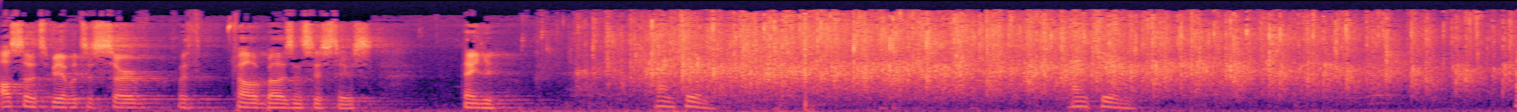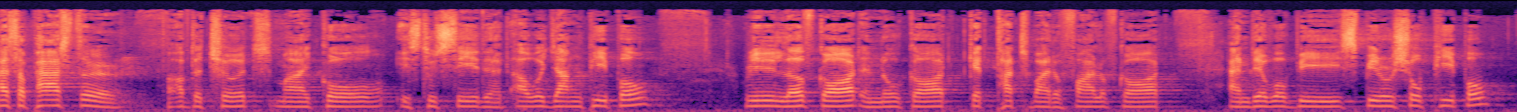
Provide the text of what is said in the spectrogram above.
also to be able to serve with fellow brothers and sisters. Thank you. Thank you. Thank you. As a pastor of the church, my goal is to see that our young people really love God and know God, get touched by the fire of God, and there will be spiritual people.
